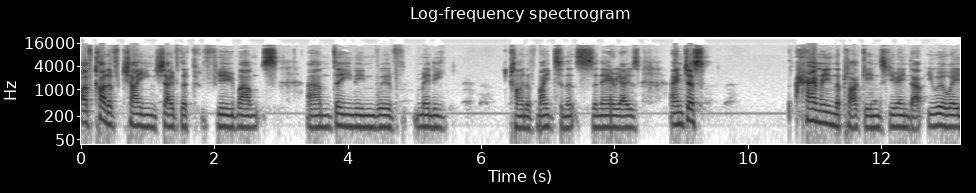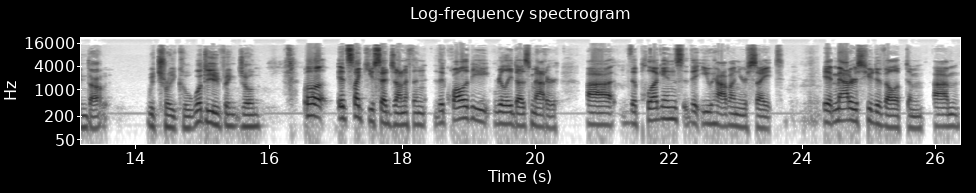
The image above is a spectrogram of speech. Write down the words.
I've kind of changed over the few months, um, dealing with many kind of maintenance scenarios, and just hammering the plugins. You end up, you will end up with treacle. What do you think, John? Well, it's like you said, Jonathan. The quality really does matter. Uh, the plugins that you have on your site, it matters who developed them. Um,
